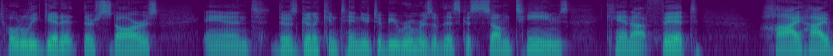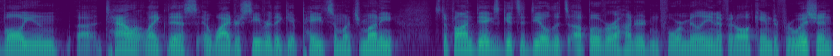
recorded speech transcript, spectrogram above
Totally get it. They're stars. And there's going to continue to be rumors of this because some teams cannot fit high, high volume uh, talent like this at wide receiver that get paid so much money. Stefon Diggs gets a deal that's up over 104 million if it all came to fruition.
